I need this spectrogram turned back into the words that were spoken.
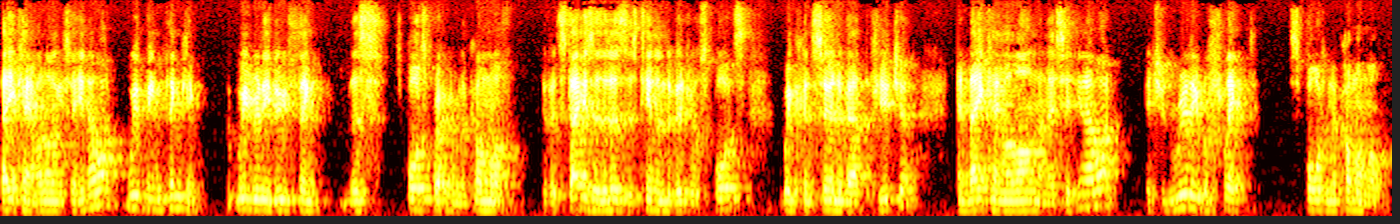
they came along and said, you know what, we've been thinking. We really do think this sports program, the Commonwealth, if it stays as it is, as 10 individual sports, we're concerned about the future. And they came along and they said, you know what, it should really reflect sport in the Commonwealth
